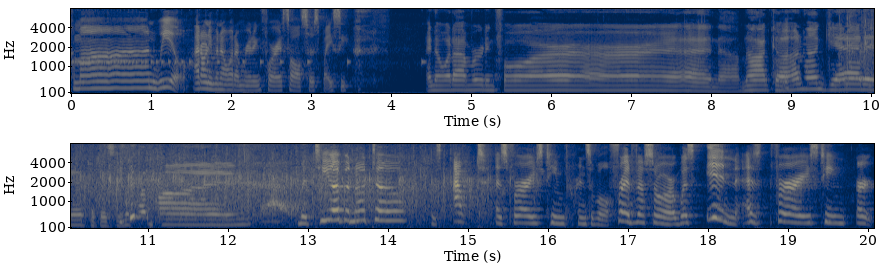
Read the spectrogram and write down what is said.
Come on, wheel. I don't even know what I'm rooting for. It's all so spicy. I know what I'm rooting for, and I'm not gonna get it, but this is a fun one. Mattia Binotto was out as Ferrari's team principal. Fred Vasseur was in as Ferrari's team or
